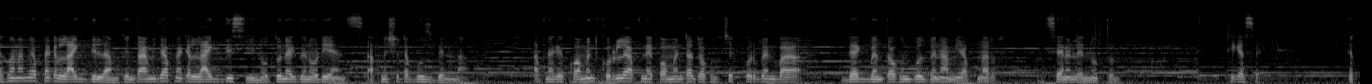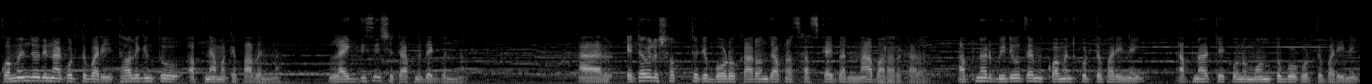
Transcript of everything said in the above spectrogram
এখন আমি আপনাকে লাইক দিলাম, কিন্তু আমি যে আপনাকে লাইক দিছি, নতুন একজন অডিয়েন্স আপনি সেটা বুঝবেন না। আপনাকে কমেন্ট করলে আপনি কমেন্টটা যখন চেক করবেন বা দেখবেন, তখন বুঝবেন আমি আপনার চ্যানেলে নতুন। ঠিক আছে? তো কমেন্ট যদি না করতে পারি, তাহলে কিন্তু আপনি আমাকে পাবেন না। লাইক দিছি, সেটা আপনি দেখবেন না। আর এটা হলো সব থেকে বড় কারণ যে আপনার সাবস্ক্রাইবার না বাড়ার কারণ। আপনার ভিডিওতে আমি কমেন্ট করতে পারি নাই, আপনাকে কোনো মন্তব্য করতে পারি নাই।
